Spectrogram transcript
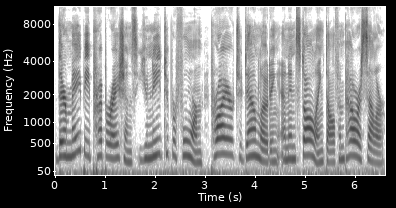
There may be preparations you need to perform prior to downloading and installing Dolphin Power Seller.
